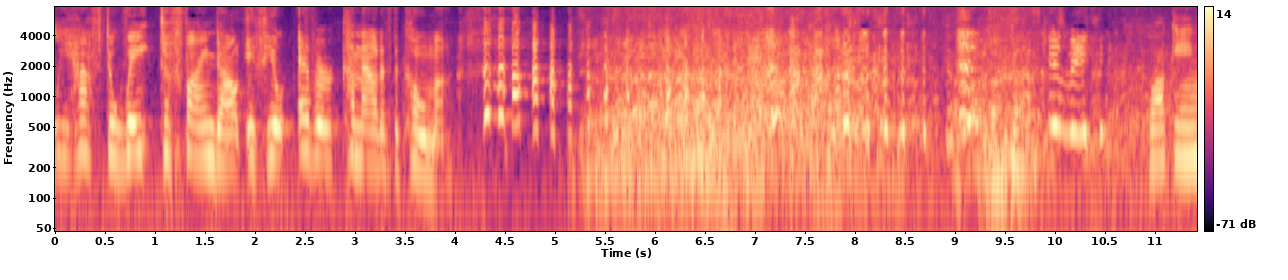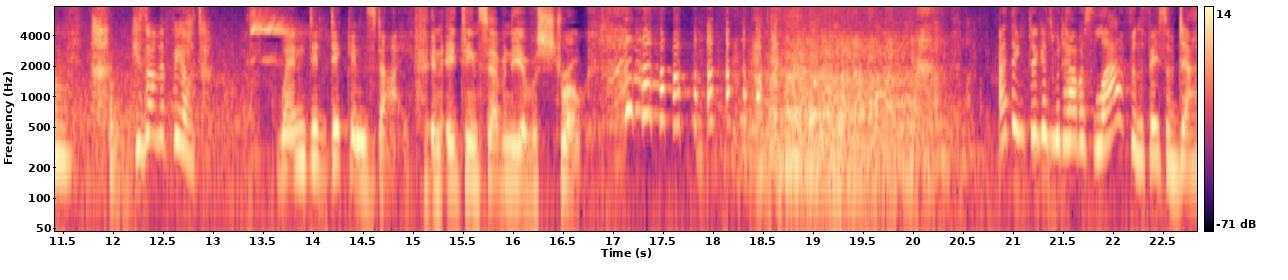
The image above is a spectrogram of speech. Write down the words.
We have to wait to find out if he'll ever come out of the coma. Excuse me. Walking. He's on the field. When did Dickens die? In 1870 of a stroke. I think Dickens would have us laugh in the face of death.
